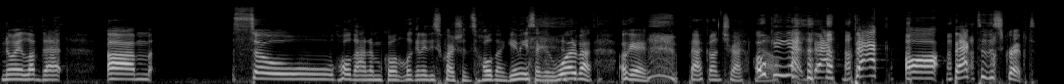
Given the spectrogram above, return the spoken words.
No, I love that. Um, so hold on, I'm going looking at these questions. Hold on, give me a second. What about? Okay, Back on track. now. okay, yeah, back, back, uh, back to the script,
